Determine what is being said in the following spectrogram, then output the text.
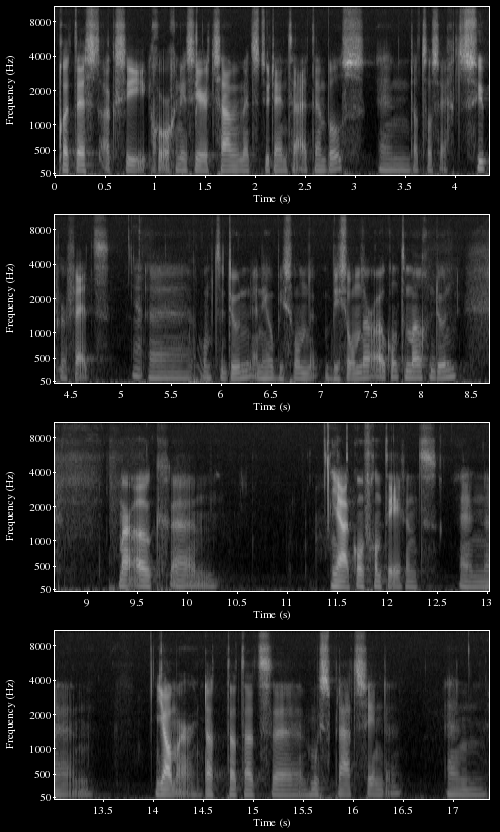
protestactie georganiseerd samen met studenten uit Den Bosch. En dat was echt super vet Ja. eh, om te doen en heel bijzonder, bijzonder ook om te mogen doen. Maar ook ehm, ja, confronterend en ehm, jammer dat dat, dat eh, moest plaatsvinden. En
